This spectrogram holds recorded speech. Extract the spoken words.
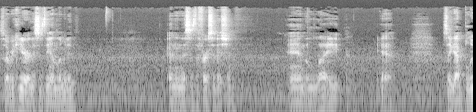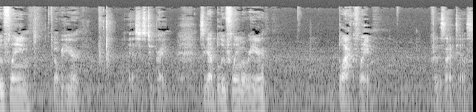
So over here, this is the unlimited. And then this is the first edition. And the light, yeah. So you got blue flame over here. Yeah, it's just too bright. So you got blue flame over here, black flame for this tails.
